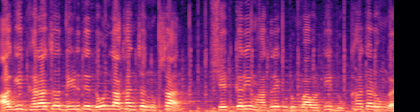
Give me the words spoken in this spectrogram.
आगीत घराचं दीड ते दोन लाखांचं नुकसान. शेतकरी म्हात्रे कुटुंबावरती दुःखाचा डोंगर.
